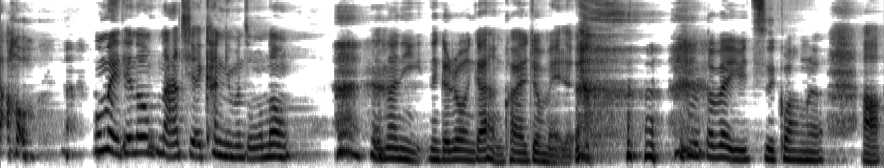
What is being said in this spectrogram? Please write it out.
我每天都拿起来看你们怎么弄。那你那个肉应该很快就没了，都被鱼吃光了。好，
